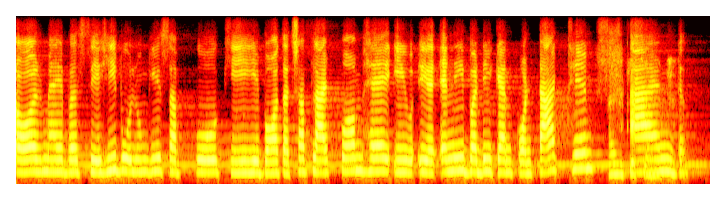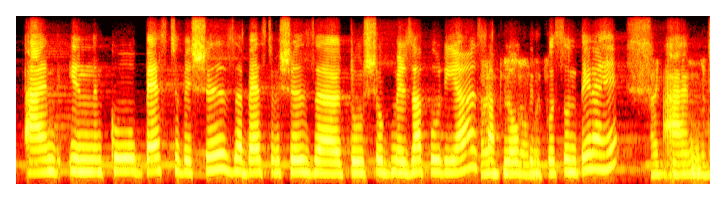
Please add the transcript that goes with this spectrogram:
और मैं बस यही बोलूँगी सबको कि ये बहुत अच्छा प्लेटफॉर्म है anybody can contact him. And and इनको best wishes best wishes to Shubh Mirzapuriya सब लोग so इनको सुनते रहे. And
